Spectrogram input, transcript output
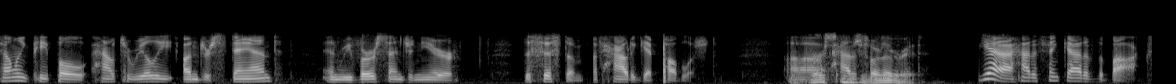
telling people how to really understand and reverse engineer the system of how to get published. Uh, Reverse how to sort of engineer it. yeah, how to think out of the box,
